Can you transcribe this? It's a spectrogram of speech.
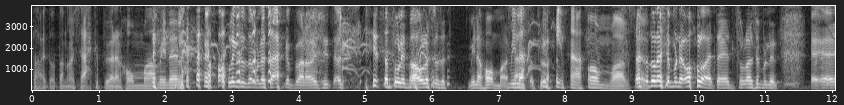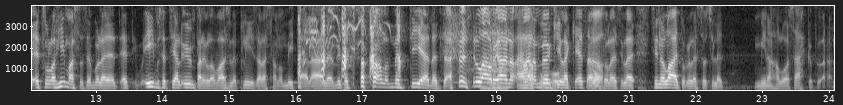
tai tota, noin sähköpyörän hommaaminen. Oliko se semmoinen sähköpyörä? Siis, siis sä tulit vaan ulos, että minä hommaan minä, Minä hommaan. Tästä tulee semmoinen olo, että, että sulla on semmoinen, että sulla on himassa semmoinen, että, että ihmiset siellä ympärillä on vaan sille, please älä sano mitään ääneen, mitä sä haluat, me tiedetään. Lauri aina, älä aina mökillä kesällä Joo. tulee sille, sinne laiturille, se on silleen, että minä haluan sähköpyörän.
